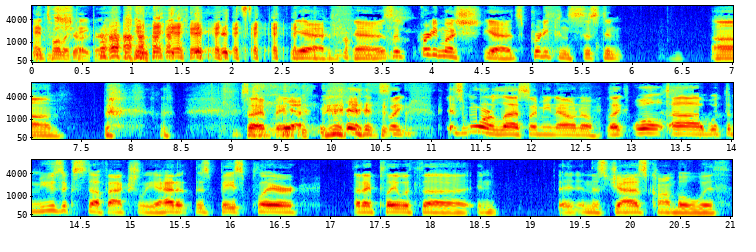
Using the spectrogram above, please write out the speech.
And toilet Sure. paper. yeah yeah it's a pretty much yeah it's pretty consistent um so but yeah it's like it's more or less i mean i don't know like well uh with the music stuff actually i had a, this bass player that i play with uh in in this jazz combo with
